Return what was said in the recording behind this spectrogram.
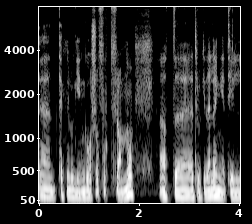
Uh, teknologien går så fort fram nå at jeg tror ikke det er lenge til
